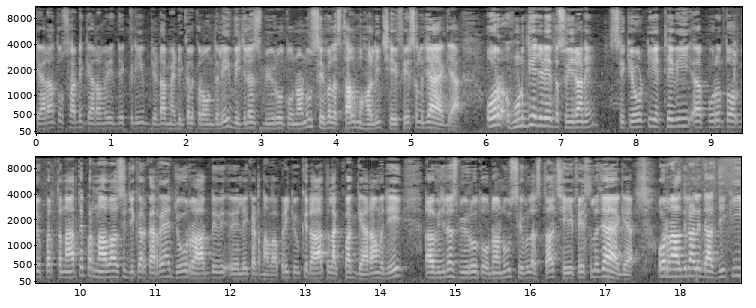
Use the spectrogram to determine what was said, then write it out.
11 ਤੋਂ 11:30 ਵਜੇ ਦੇ ਕਰੀਬ ਜਿਹੜਾ ਮੈਡੀਕਲ ਕਰਾਉਣ ਦੇ ਲਈ ਵਿਜੀਲੈਂਸ ਬਿਊਰੋ ਤੋਂ ਉਹਨਾਂ ਨੂੰ ਸਿਵਲ ਹਸਪਤਾਲ ਮੋਹਾਲੀ 6 ਫੇਸ ਲਿਜਾਇਆ ਗਿਆ। ਔਰ ਹੁਣ ਦੀਆਂ ਜਿਹੜੀਆਂ ਤਸਵੀਰਾਂ ਨੇ ਸਿਕਿਉਰਿਟੀ ਇੱਥੇ ਵੀ ਪੂਰਨ ਤੌਰ ਦੇ ਉੱਪਰ ਤੈਨਾਤ ਹੈ ਪਰ ਨਾਲ ਅਸੀਂ ਜ਼ਿਕਰ ਕਰ ਰਹੇ ਹਾਂ, ਜੋ ਰਾਤ ਦੇ ਵੇਲੇ ਘਟਨਾ ਵਾਪਰੀ, ਕਿਉਂਕਿ ਰਾਤ ਲਗਭਗ 11 ਵਜੇ ਵਿਜੀਲੈਂਸ ਬਿਊਰੋ ਤੋਂ ਉਹਨਾਂ ਨੂੰ ਸਿਵਲ ਹਸਪਤਾਲ 6 ਫੇਸ ਲਿਜਾਇਆ ਗਿਆ। ਔਰ ਨਾਲ ਦੇ ਨਾਲ ਇਹ ਦੱਸਦੀ ਕਿ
